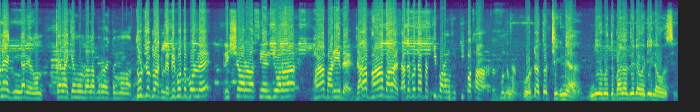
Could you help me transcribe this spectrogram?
অনেক গাড়ি এখন। খেলা কেমন বালা পড়া একদম মামা। দুর্যোগ লাগলে বিপদে পড়লে রিক্সাওয়ালারা সিএনজি ওয়ালারা ভাড়া বাড়িয়ে দেয়। যারা ভাড়া বাড়ায় তাদের প্রতি আপনার কি পরামর্শ কি কথা বলতে চান? ওটা তো ঠিক না। নিয়মিত বাধা যেটা ওইটাই নেওয়া উচিত।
